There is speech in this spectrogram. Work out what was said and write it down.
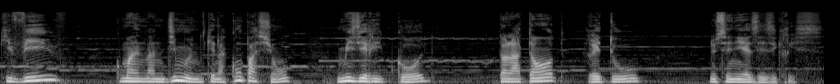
qui vivent comme un man dimoun qui a compassion, miséricorde, dans l'attente, retour du Seigneur Jésus-Christ.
